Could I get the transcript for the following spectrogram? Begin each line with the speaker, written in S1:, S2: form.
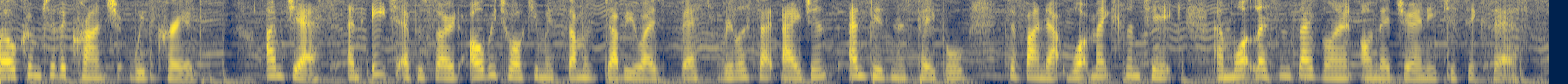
S1: Welcome to The Crunch with Crib. I'm Jess, and each episode I'll be talking with some of WA's best real estate agents and business people to find out what makes them tick and what lessons they've learned on their journey to success.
